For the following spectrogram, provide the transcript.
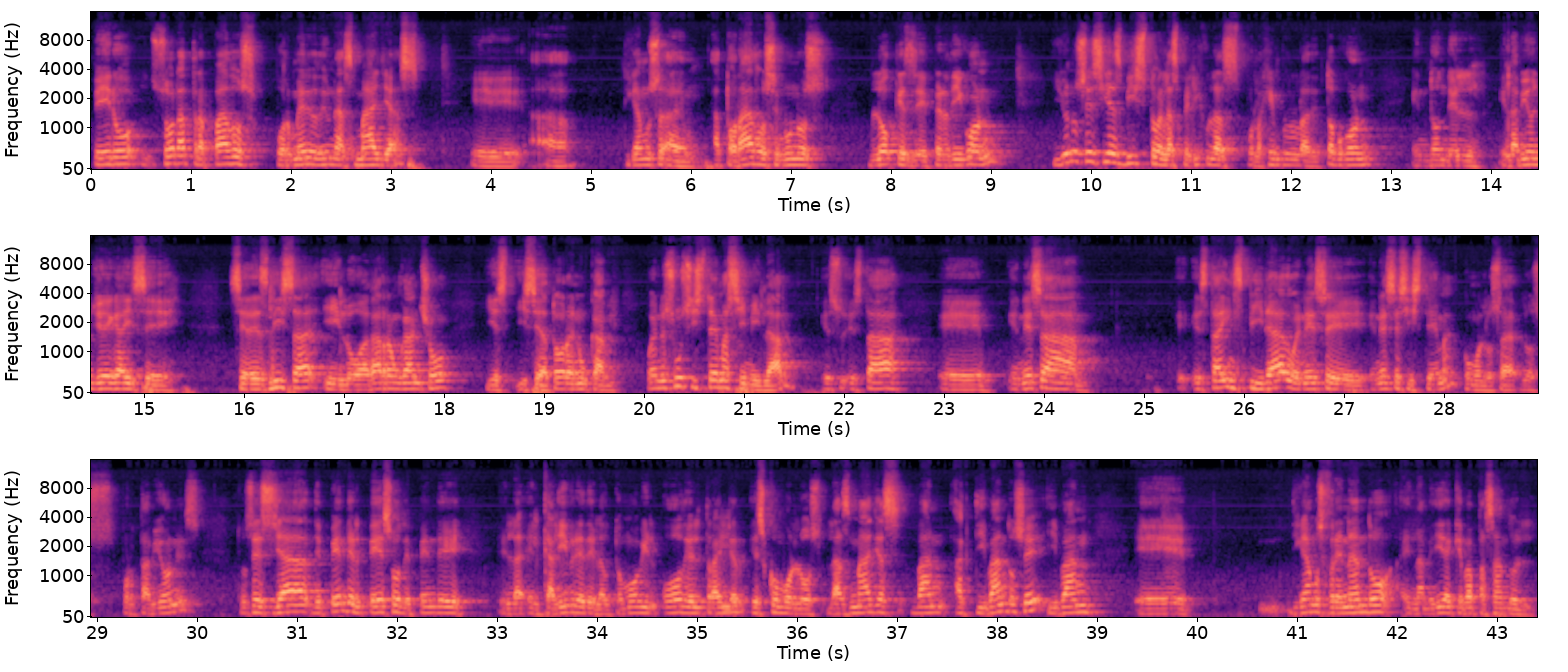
pero son atrapados por medio de unas mallas eh, a, digamos, atorados en unos bloques de perdigón. Y yo no sé si has visto en las películas, por ejemplo, la de Top Gun, en donde el, avión llega y se, se, desliza y lo agarra un gancho y, y, se atora en un cable. Bueno, es un sistema similar, está, eh, en esa, está inspirado en ese, en ese sistema, como los, los portaaviones. Entonces ya depende el peso, depende el, calibre del automóvil o del tráiler, es como los, las mallas van activándose y van, eh, digamos, frenando en la medida que va pasando el,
